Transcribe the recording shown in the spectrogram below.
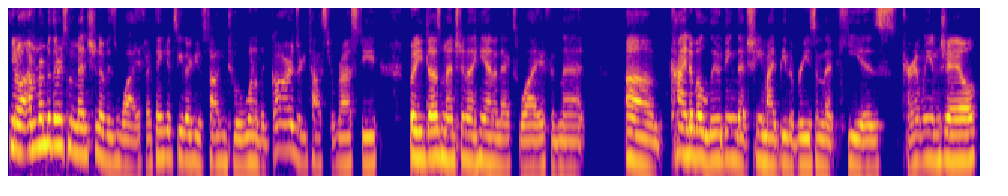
you know, I remember there's the mention of his wife. I think it's either he was talking to one of the guards or he talks to Rusty, but he does mention that he had an ex-wife and that um, kind of alluding that she might be the reason that he is currently in jail.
